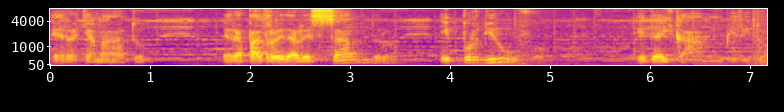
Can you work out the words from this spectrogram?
era chiamato, era padre d'Alessandro e pur di Rufo, e dai campi ritornava.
